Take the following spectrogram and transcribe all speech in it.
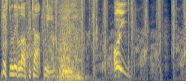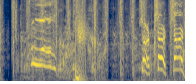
Just a little off the top, please. Oi! Oh! Sharp, sharp, sharp!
